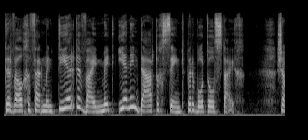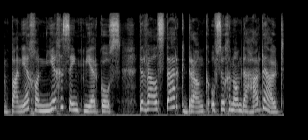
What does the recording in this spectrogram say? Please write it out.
terwyl gefermenteerde wyn met 31 sent per bottel styg. Champagne gaan 9 sent meer kos, terwyl sterk drank of sogenaamde harde hout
